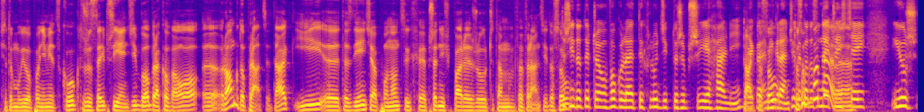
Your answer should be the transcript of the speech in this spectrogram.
się to mówiło po niemiecku, którzy zostali przyjęci, bo brakowało e, rąk do pracy, tak? I e, te zdjęcia płonących przednich w Paryżu, czy tam we Francji, to są... Też nie dotyczą w ogóle tych ludzi, którzy przyjechali Tak, jako to są- to tylko są to są najczęściej już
